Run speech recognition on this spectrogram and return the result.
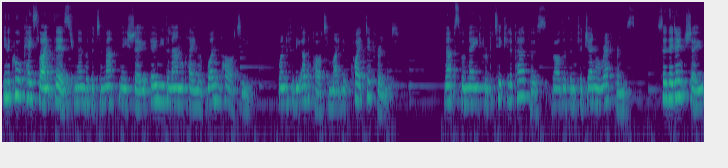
In a court case like this, remember that a map may show only the land claim of one party, one for the other party might look quite different. Maps were made for a particular purpose rather than for general reference, so they don't show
